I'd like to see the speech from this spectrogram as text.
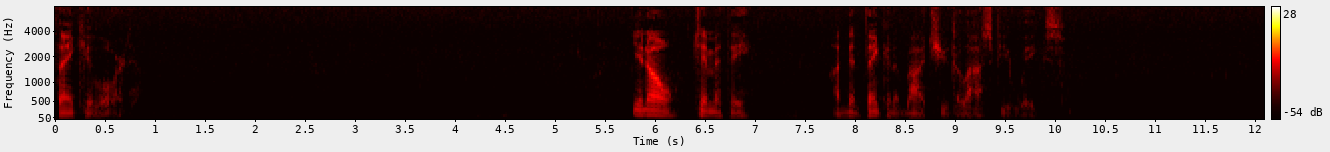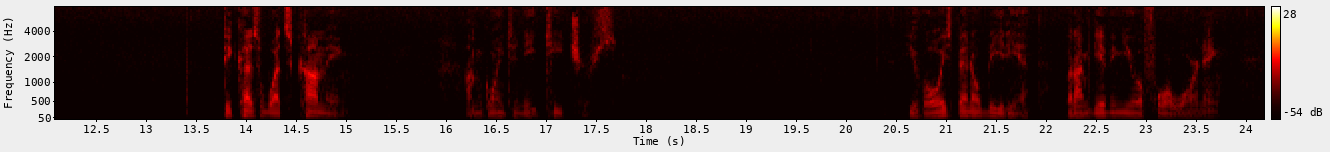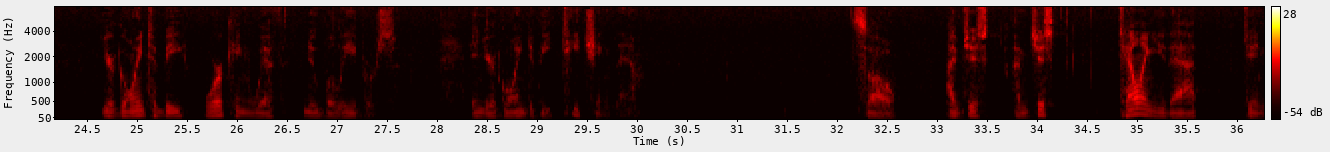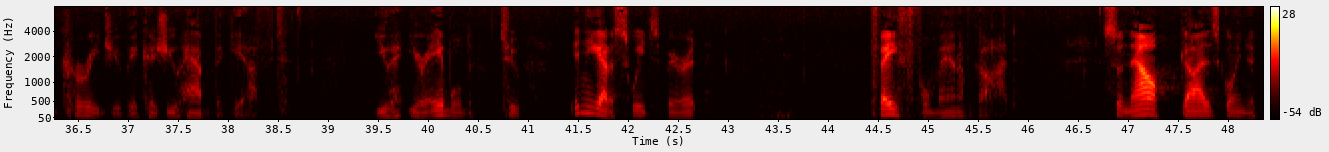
Thank you, Lord. You know, Timothy, I've been thinking about you the last few weeks. Because what's coming, I'm going to need teachers. You've always been obedient, but I'm giving you a forewarning. You're going to be working with new believers, and you're going to be teaching them. So, I'm just I'm just telling you that to encourage you because you have the gift. You, you're able to, isn't he got a sweet spirit? faithful man of God. So now God is going to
